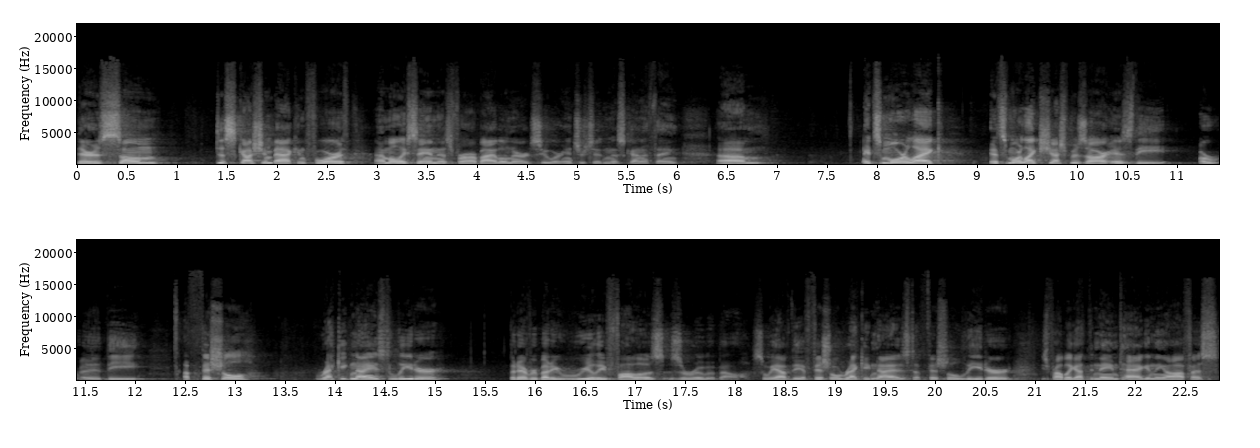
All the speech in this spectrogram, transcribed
There's some discussion back and forth. I'm only saying this for our Bible nerds who are interested in this kind of thing. Um, it's more like it's more like Sheshbazzar is the uh, the official recognized leader, but everybody really follows Zerubbabel. So we have the official recognized official leader. He's probably got the name tag in the office.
